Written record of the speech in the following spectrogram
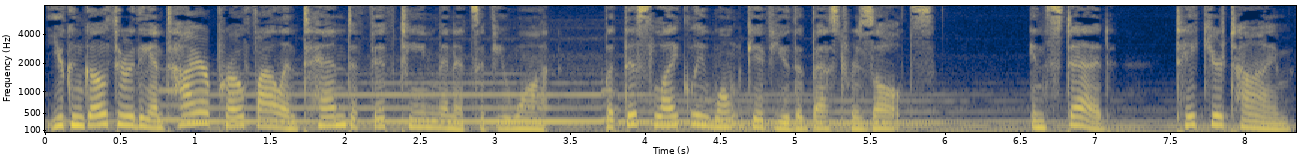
You can go through the entire profile in 10 to 15 minutes if you want, but this likely won't give you the best results. Instead, take your time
